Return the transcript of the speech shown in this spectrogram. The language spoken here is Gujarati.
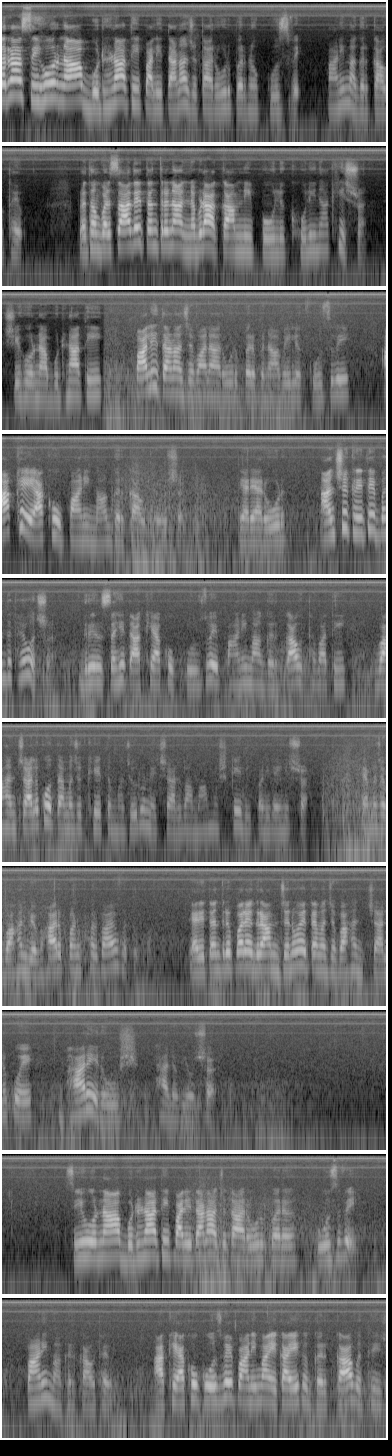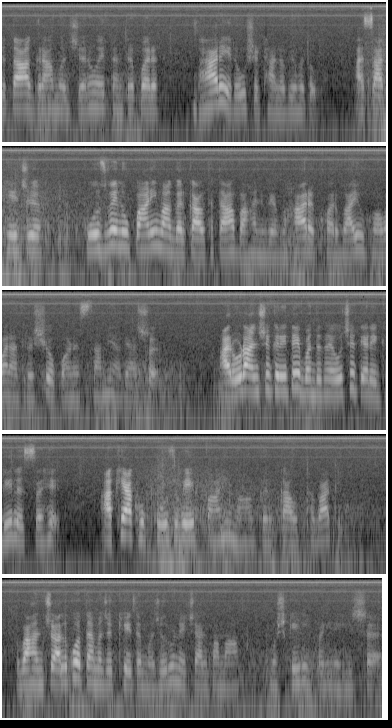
ભાવનગરના સિહોરના બુઢણાથી પાલીતાણા જતા રોડ પરનો કોઝવે પાણીમાં ગરકાવ થયો. પ્રથમ વરસાદે તંત્રના નબળા કામની પોલ ખોલી નાખી છે. શિહોરના બુઢણાથી પાલીતાણા જવાના રોડ પર બનાવેલ કોઝવે આખે આખો પાણીમાં ગરકાવ થયો છે. ત્યારે આ રોડ આંશિક રીતે બંધ થયો છે. ગ્રીલ સહિત આખે આખો કોઝવે પાણીમાં ગરકાવ થવાથી વાહન ચાલકો તેમજ ખેત મજૂરોને ચાલવામાં મુશ્કેલી પડી રહી છે. તેમજ વાહન વ્યવહાર પણ ખોરવાયો હતો. ત્યારે તંત્ર પર ગ્રામજનોએ તેમજ વાહન ચાલકોએ ભારે રોષ ઠાલવ્યો છે. સિહોરના બુઢણાથી પાલિતાણા જતા રોડ પર કોઝવે પાણીમાં ગરકાવ થયો. આખે આખો કોઝવે પાણીમાં એકાએક ગરકાવ થઈ જતા ગ્રામજનોએ તંત્ર પર ભારે રોષ ઠાલવ્યો હતો. આ સાથે જ કોઝવેનું પાણીમાં ગરકાવ થતા વાહન વ્યવહાર ખોરવાયું હોવાના દ્રશ્યો પણ સામે આવ્યા છે. આ રોડ આંશિક રીતે બંધ થયો છે ત્યારે ગ્રીલ સહિત આખે આખો કોઝવે પાણીમાં ગરકાવ થવાથી વાહન ચાલકો તેમજ ખેત મજૂરોને ચાલવામાં મુશ્કેલી પડી રહી છે.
